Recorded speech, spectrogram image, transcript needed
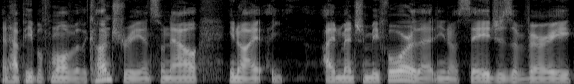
and have people from all over the country. And so now, you know, I, I had mentioned before that, you know, Sage is a very,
